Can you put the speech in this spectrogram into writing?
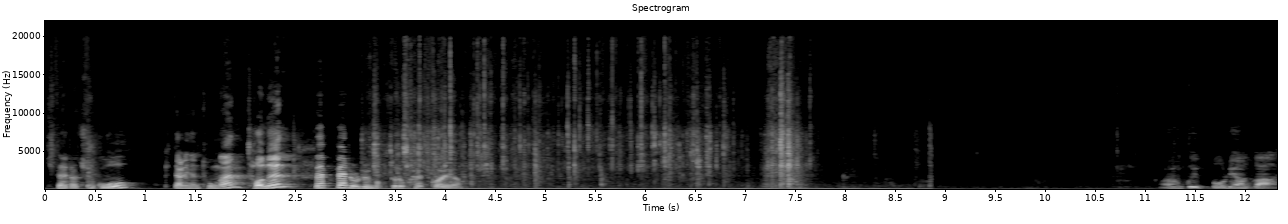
기다려주고 기다리는 동안 저는 빼빼로를 먹도록 할 거예요. 아이고 이뻐 우리 아가.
